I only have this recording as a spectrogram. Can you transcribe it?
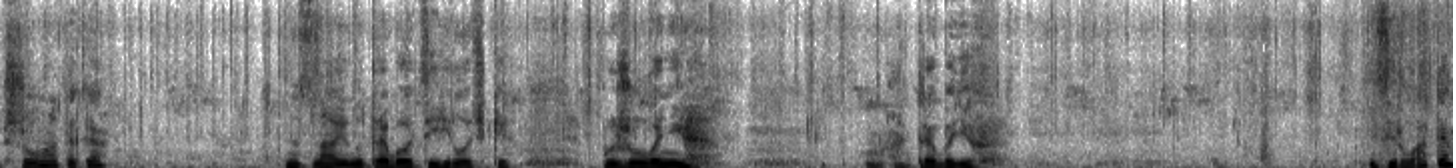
Що воно таке? Не знаю, ну треба оці гілочки пожовані. Треба їх зірвати,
